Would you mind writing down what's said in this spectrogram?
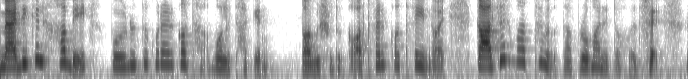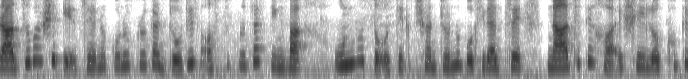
মেডিকেল হাবে পরিণত করার কথা বলে থাকেন। তবে শুধু কথার কথাই নয়, কাজের মাধ্যমেও তা প্রমাণিত হয়েছে। রাজ্যবাসীকে যেন কোনো প্রকার জটিল অস্ত্রোপচার কিংবা উন্নত চিকিৎসার জন্য বহিরাজ্যে না যেতে হয়, সেই লক্ষ্যকে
